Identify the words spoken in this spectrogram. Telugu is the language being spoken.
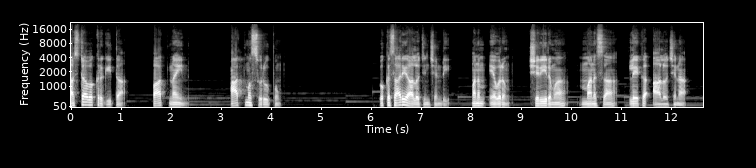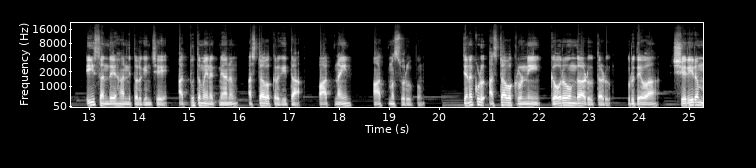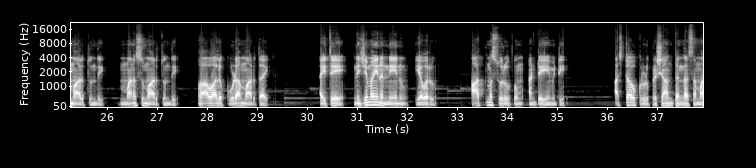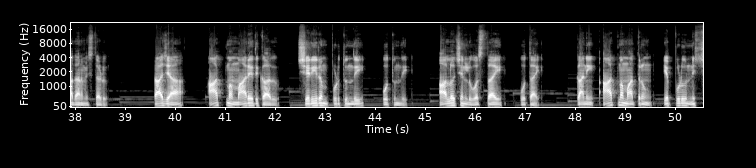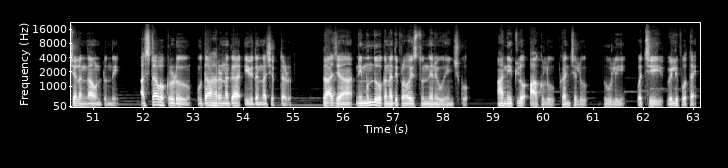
అష్టావక్ర గీత పార్ట్ నైన్ ఆత్మస్వరూపం. ఒకసారి ఆలోచించండి మనం ఎవరం? శరీరమా మనసా లేక ఆలోచన? ఈ సందేహాన్ని తొలగించే అద్భుతమైన జ్ఞానం అష్టావక్ర గీత పార్ట్ నైన్ ఆత్మస్వరూపం. జనకుడు అష్టావక్రుణ్ణి గౌరవంగా అడుగుతాడు. గురుదేవా శరీరం మారుతుంది మనసు మారుతుంది భావాలు కూడా మారుతాయి. అయితే నిజమైన నేను ఎవరు? ఆత్మస్వరూపం అంటే ఏమిటి? అష్టావక్రుడు ప్రశాంతంగా సమాధానమిస్తాడు. రాజా ఆత్మ మారేది కాదు శరీరం పుడుతుంది పోతుంది. ఆలోచనలు వస్తాయి పోతాయి. కానీ ఆత్మ మాత్రం ఎప్పుడూ నిశ్చలంగా ఉంటుంది. అష్టావక్రుడు ఉదాహరణగా ఈ విధంగా చెప్తాడు. రాజా నీ ముందు ఒక నది ప్రవహిస్తుంది అని ఊహించుకో. ఆ నీటిలో ఆకులు కంచెలు ధూళి వచ్చి వెళ్ళిపోతాయి.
